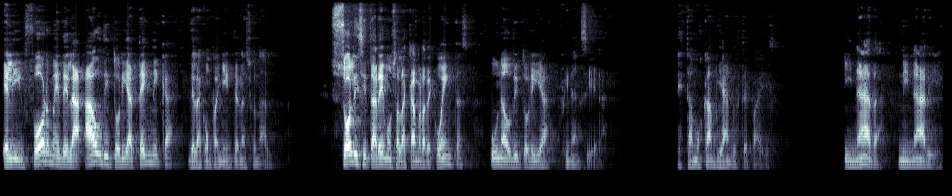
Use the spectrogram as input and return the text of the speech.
el informe de la auditoría técnica de la compañía internacional solicitaremos a la Cámara de Cuentas una auditoría financiera. Estamos cambiando este país y nada ni nadie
